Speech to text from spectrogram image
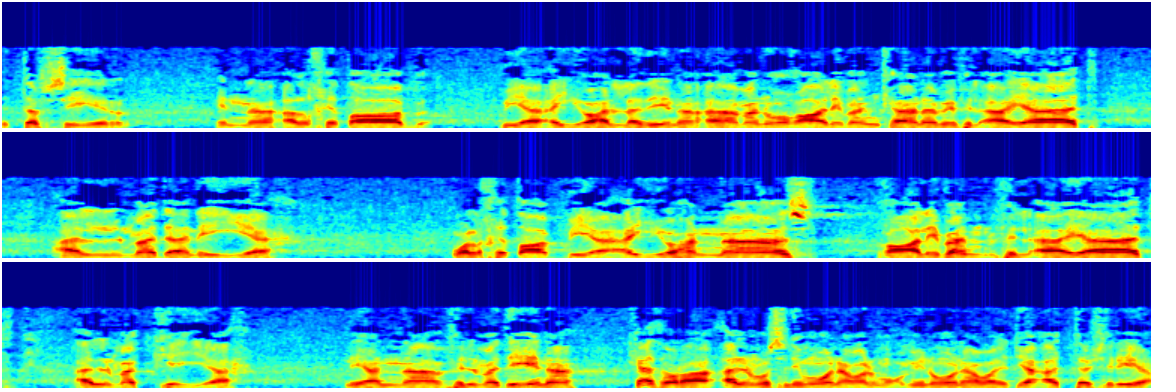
التفسير إن الخطاب بيا أيها الذين آمنوا غالبا كان في الآيات المدنية والخطاب بيا أيها الناس غالبا في الآيات المكية لأن في المدينة كثر المسلمون والمؤمنون وجاء التشريع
